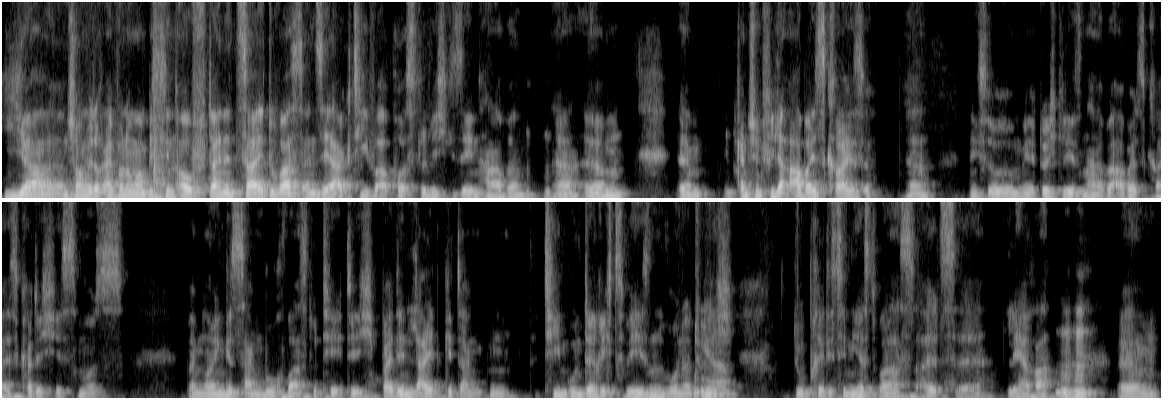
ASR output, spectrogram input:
Ja, dann schauen wir doch einfach noch mal ein bisschen auf deine Zeit. Du warst ein sehr aktiver Apostel, wie ich gesehen habe. Ja, ähm, ähm, ganz schön viele Arbeitskreise. Ja, wenn ich so mir durchgelesen habe, Arbeitskreis Katechismus, beim neuen Gesangbuch warst du tätig, bei den Leitgedanken, Team Unterrichtswesen, wo natürlich Ja. Du prädestinierst warst als äh, Lehrer. Mhm. Ähm,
